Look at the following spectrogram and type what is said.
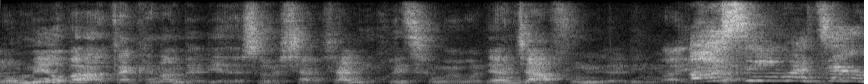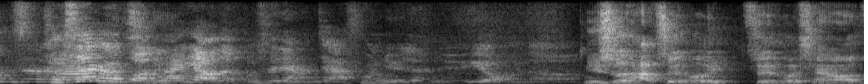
我没有办法在看到你的脸的时候，想象你会成为我良家妇女的另外一半。哦，是因为这样子。可是如果他要的不是良家妇女的女友呢？你说他最后最后想要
